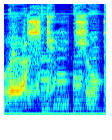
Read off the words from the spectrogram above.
last teacher.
